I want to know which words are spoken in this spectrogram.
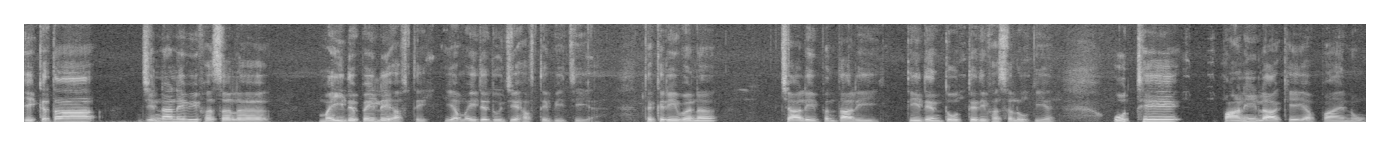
ਇੱਕ ਤਾਂ ਜਿਨ੍ਹਾਂ ਨੇ ਵੀ ਫਸਲ ਮਈ ਦੇ ਪਹਿਲੇ ਹਫ਼ਤੇ ਜਾਂ ਮਈ ਦੇ ਦੂਜੇ ਹਫ਼ਤੇ ਬੀਜੀ ਹੈ, ਤਕਰੀਬਨ 40 45 30 ਦਿਨ ਤੋਂ ਉੱਤੇ ਦੀ ਫਸਲ ਹੋ ਗਈ ਹੈ। ਉੱਥੇ ਪਾਣੀ ਲਾ ਕੇ ਆਪਾਂ ਇਹਨੂੰ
